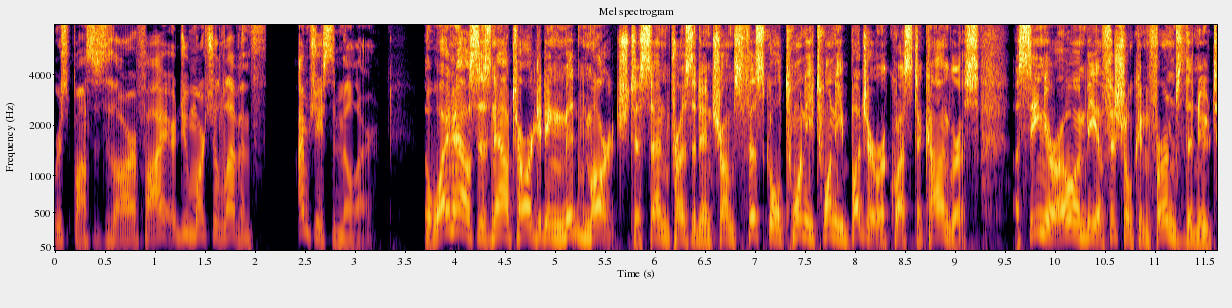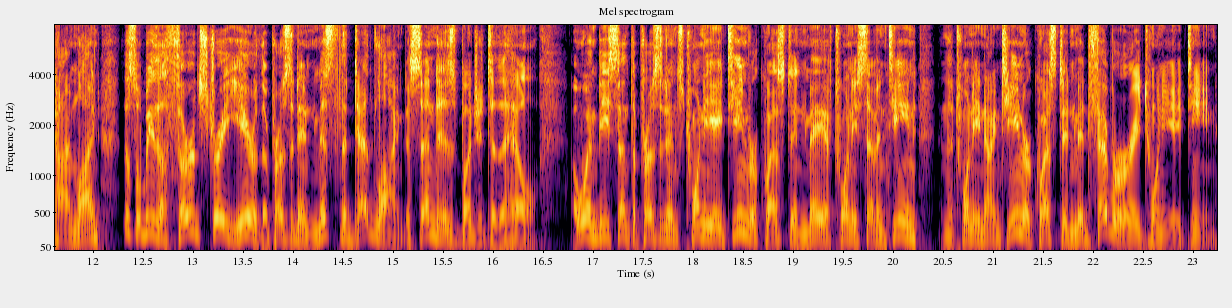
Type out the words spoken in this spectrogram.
Responses to the RFI are due March 11th. I'm Jason Miller. The White House is now targeting mid March to send President Trump's fiscal 2020 budget request to Congress. A senior OMB official confirms the new timeline. This will be the third straight year the president missed the deadline to send his budget to the Hill. OMB sent the president's 2018 request in May of 2017 and the 2019 request in mid February 2018.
